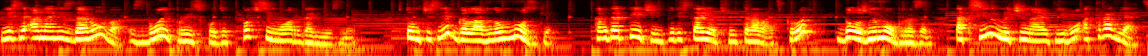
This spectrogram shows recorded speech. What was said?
Если она нездорова, сбои происходят по всему организму, в том числе в головном мозге. Когда печень перестает фильтровать кровь должным образом, токсины начинают его отравлять.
